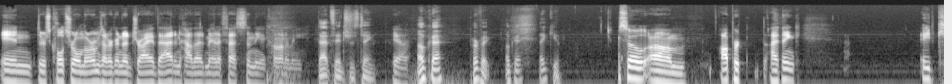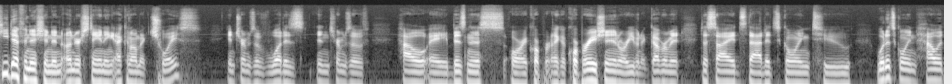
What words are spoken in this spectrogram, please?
and there's cultural norms that are going to drive that and how that manifests in the economy. That's interesting. Yeah. Okay. Perfect. Okay. Thank you. So, um, oppor- I think a key definition in understanding economic choice in terms of what is in terms of how a business or a corporate like a corporation or even a government decides that it's going to what it's going how it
